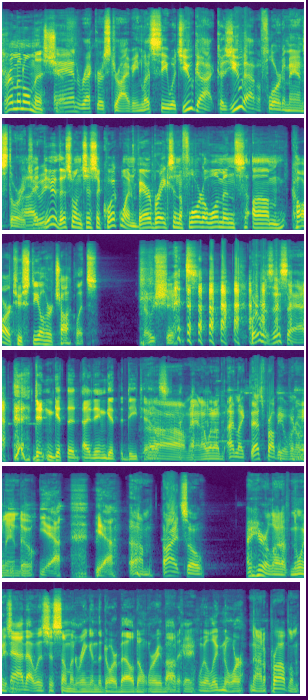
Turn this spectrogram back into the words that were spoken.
Criminal mischief. and reckless driving. Let's see what you got because you have a Florida man story. I Chewy. do. This one's just a quick one. Bear breaks into Florida woman's um, car to steal her chocolates. No shit. Where was this at? Didn't get the. I didn't get the details. Oh man, I want to. I like that's probably over in Orlando. yeah, yeah. Um, all right, so I hear a lot of noise. Nah, that was just someone ringing the doorbell. Don't worry about it. Okay. it. We'll ignore. Not a problem.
